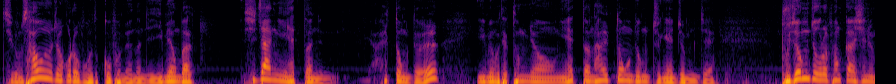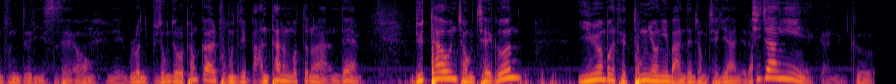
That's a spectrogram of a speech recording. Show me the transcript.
지금 사후적으로 보고 보면은 이명박 시장이 했던 활동들, 이명박 대통령이 했던 활동 중 중에 좀 이제 부정적으로 평가하시는 분들이 있으세요. 네, 물론 부정적으로 평가할 부분들이 많다는 것들은 아는데 뉴타운 정책은 이명박 대통령이 만든 정책이 아니라 시장이 그러니까 그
